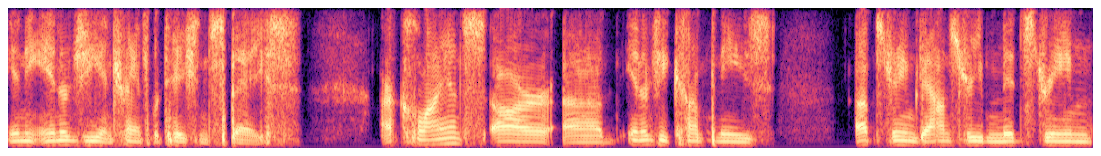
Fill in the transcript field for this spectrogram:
in the energy and transportation space. Our clients are uh, energy companies upstream, downstream, midstream,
